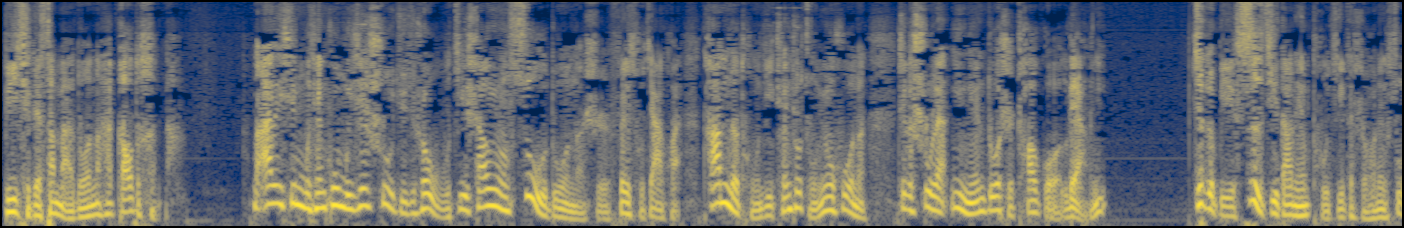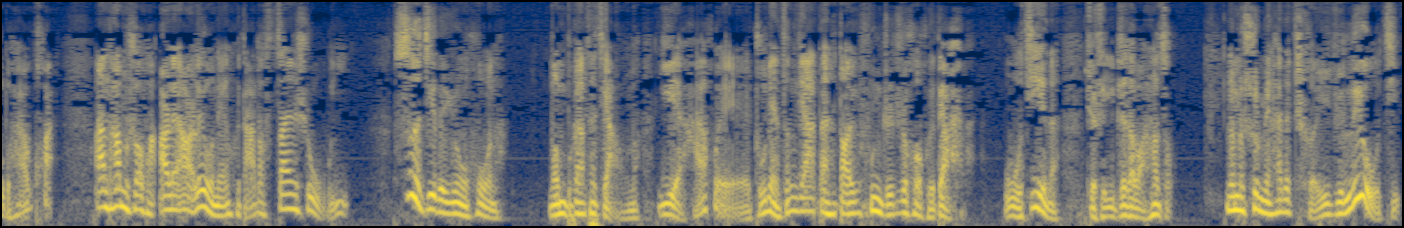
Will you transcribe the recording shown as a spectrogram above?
比起这三百多，那还高得很呐。那爱立信目前公布一些数据，就说五 G 商用速度呢是飞速加快。他们的统计，全球总用户呢这个数量一年多是超过两亿，这个比四 G 当年普及的时候那个速度还要快。按他们说法，二零二六年会达到三十五亿。四 G 的用户呢，我们不刚才讲了吗？也还会逐渐增加，但是到一个峰值之后会掉下来。五 G 呢，就是一直在往上走。那么顺便还得扯一句六 G，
